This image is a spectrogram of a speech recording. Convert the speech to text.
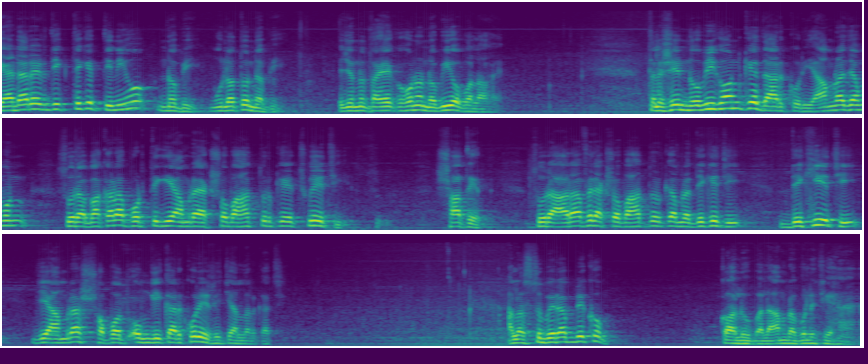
ক্যাডারের দিক থেকে তিনিও নবী, মূলত নবী। এজন্য তাকে কখনো নবীও বলা হয়। তাহলে সেই নবীগণকে দাঁড় করি আমরা যেমন সুরা বাকারা পড়তে গিয়ে আমরা একশো বাহাত্তরকে ছুঁয়েছি, সাতের, সুরা আরাফের একশো বাহাত্তরকে আমরা দেখেছি, দেখিয়েছি যে আমরা শপথ অঙ্গীকার করে এসেছি আল্লাহর কাছে। আল্লাহ বেরাব্বেকুম? কলু, বলা, আমরা বলেছি হ্যাঁ।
